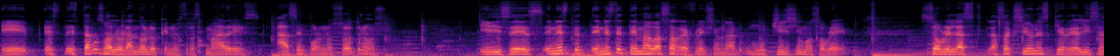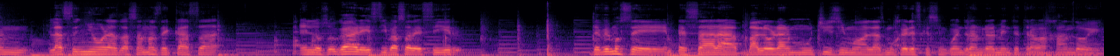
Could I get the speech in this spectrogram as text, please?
eh, estamos valorando lo que nuestras madres hacen por nosotros. Y dices, en este, en este tema vas a reflexionar muchísimo sobre, sobre las, las acciones que realizan las señoras, las amas de casa en los hogares y vas a decir, debemos de empezar a valorar muchísimo a las mujeres que se encuentran realmente trabajando en,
